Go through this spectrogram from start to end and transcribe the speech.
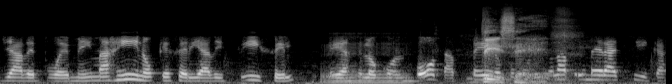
ya después me imagino que sería difícil eh, hacerlo con botas. Pero Dice. como dijo la primera chica,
